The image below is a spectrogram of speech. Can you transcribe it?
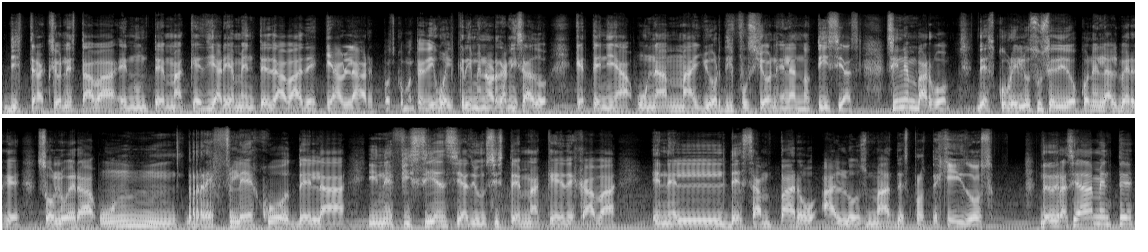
distracción estaba en un tema que diariamente daba de qué hablar, pues como te digo, el crimen organizado, que tenía una mayor difusión en las noticias. Sin embargo, descubrir lo sucedido con el albergue solo era un reflejo de la ineficiencia de un sistema que dejaba en el desamparo a los más desprotegidos. Desgraciadamente,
